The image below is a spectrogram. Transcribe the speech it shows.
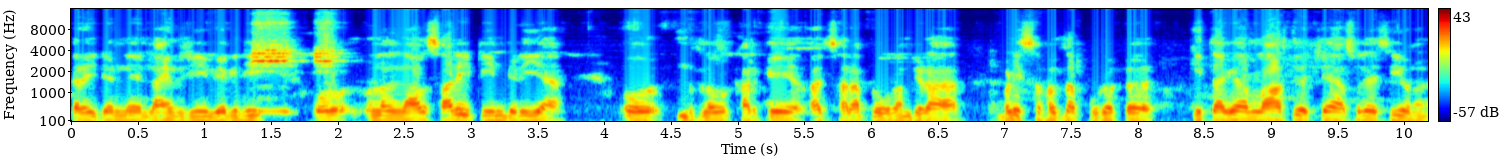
ਪ੍ਰੈਜ਼ੀਡੈਂਟ ਨੇ ਲਾਇਨ ਜੀ ਵਿਗ ਜੀ, ਔਰ ਉਹਨਾਂ ਦੇ ਨਾਲ ਸਾਰੀ ਟੀਮ ਜਿਹੜੀ ਆ, ਉਹ ਮਤਲਬ ਕਰਕੇ ਅੱਜ ਸਾਰਾ ਪ੍ਰੋਗਰਾਮ ਜਿਹੜਾ ਬੜੀ ਸਫਲਤਾਪੂਰਵਕ ਕੀਤਾ ਗਿਆ। ਔਰ ਲਾਸਟ ਦੇ ਵਿੱਚ ਇਸ ਵੇਲੇ ਅਸੀਂ ਹੁਣ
